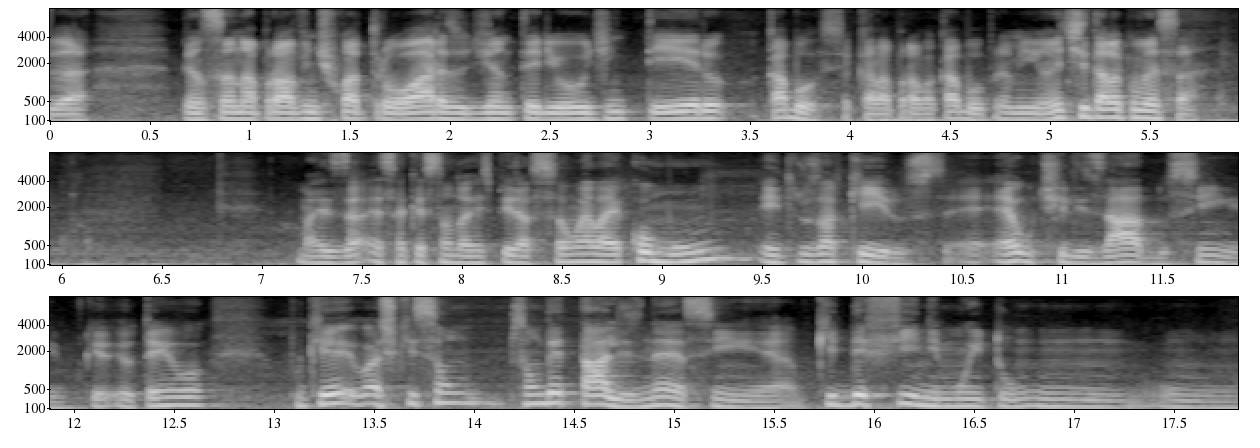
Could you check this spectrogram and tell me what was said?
é, pensando na prova 24 horas, o dia anterior, o dia inteiro. Acabou. Se aquela prova acabou pra mim, antes dela começar. Mas essa questão da respiração, ela é comum entre os arqueiros. É, é utilizado, sim, porque eu tenho... Porque eu acho que são, são detalhes, né? Assim, é, que define muito um, um...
